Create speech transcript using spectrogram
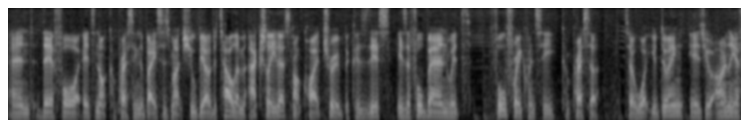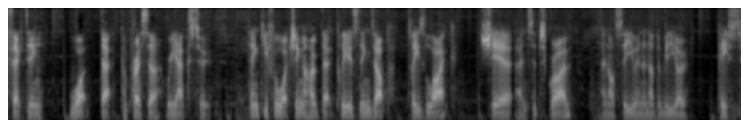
and therefore it's not compressing the bass as much, you'll be able to tell them, actually, that's not quite true because this is a full bandwidth, full frequency compressor. So what you're doing is you're only affecting what that compressor reacts to. Thank you for watching. I hope that clears things up. Please like, share, and subscribe, and I'll see you in another video. Peace.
